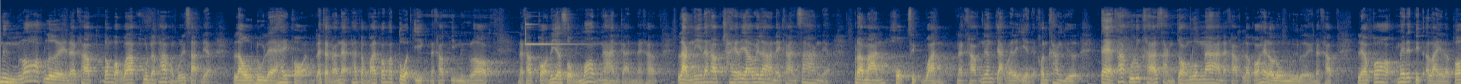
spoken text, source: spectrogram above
หนึ่งรอบเลยนะครับต้องบอกว่าคุณภาพของบริษัทเนี่ยเราดูแลให้ก่อน และจากนั้นเนี่ยท่านเจ้าของบ้านต้องมาตรวจอีกนะครับอีกหนึ่งรอบ นะครับก่อนที่จะส่งมอบงานกันนะครับ หลังนี้นะครับใช้ระยะเวลาในการสร้างเนี่ยประมาณ 60 วันนะครับเนื่องจากรายละเอียดค่อนข้างเยอะ แต่ถ้าคุณลูกค้าสั่งจองล่วงหน้านะครับแล้วก็ให้เราลงมือเลยนะครับ แล้วก็ไม่ได้ติดอะไรแล้วก็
